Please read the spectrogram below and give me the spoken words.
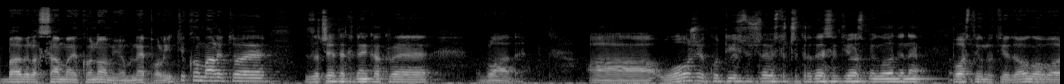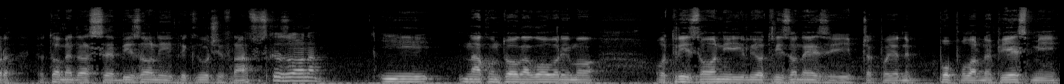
bavila samo ekonomijom, ne politikom, ali to je začetak nekakve vlade. A u ožujku 1948. godine postignut je dogovor o tome da se Bizoniji priključi francuska zona i nakon toga govorimo o tri zoni ili o tri zoneziji, čak po jednoj popularnoj pjesmi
